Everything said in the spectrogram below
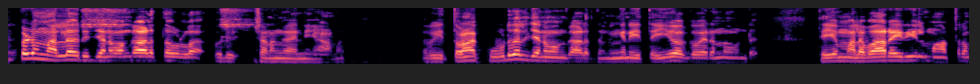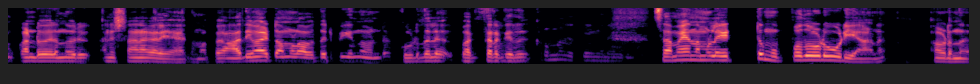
എപ്പോഴും നല്ലൊരു ജനപങ്കാളിത്തമുള്ള ഒരു ചടങ്ങ് തന്നെയാണ് അപ്പോൾ ഇത്തവണ കൂടുതൽ ജനപങ്കാളിത്തം ഇങ്ങനെ ഈ തെയ്യമൊക്കെ വരുന്നതുകൊണ്ട് തെയ്യം മലബാർ ഏരിയയിൽ മാത്രം കണ്ടുവരുന്ന ഒരു അനുഷ്ഠാന കലയായിരുന്നു. അപ്പോൾ ആദ്യമായിട്ട് നമ്മൾ അവതരിപ്പിക്കുന്നുണ്ട് കൂടുതൽ ഭക്തർക്ക് ഇത് സമയം നമ്മൾ എട്ട് മുപ്പതോടു കൂടിയാണ് അവിടുന്ന്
